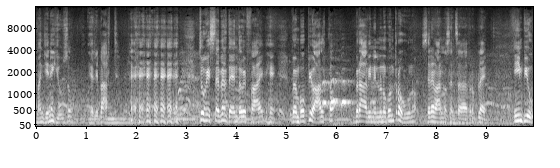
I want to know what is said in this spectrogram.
Mantiene chiuso e riparte. tu che stai perdendo che fai? Vai un po' più alto, bravi nell'uno contro uno, se ne vanno senza problemi. In più,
